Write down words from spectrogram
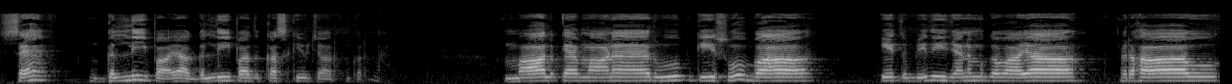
ਸਹਿ ਗੱਲੀ ਪਾਇਆ, ਗੱਲੀ ਪਦ ਕਸ ਕੇ ਉਚਾਰਨ ਕਰਨਾ ਮਾਲ ਕੈ ਮਾਣੈ ਰੂਪ ਕੀ ਸੋਭਾ, ਇਤ ਵਿਧੀ ਜਨਮ ਗਵਾਇਆ, ਰਹਾਉ।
